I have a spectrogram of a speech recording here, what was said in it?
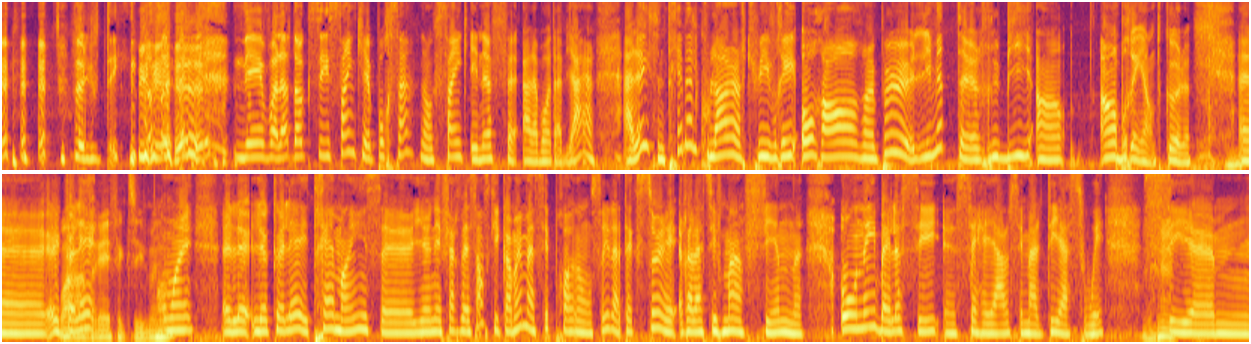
Velouté. Mais voilà, donc c'est 5% donc 5 et 9 à la boîte à bière. À l'œil, c'est une très belle couleur cuivrée, aurore, un peu limite euh, rubis en ambré en tout cas. Là. Euh, le Ouais, collet, effectivement. Ouais, le, le collet est très mince. Euh, Il y a une effervescence qui est quand même assez prononcée. La texture est relativement fine. Au nez, ben là, c'est euh, céréales, c'est malté à souhait. C'est euh,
